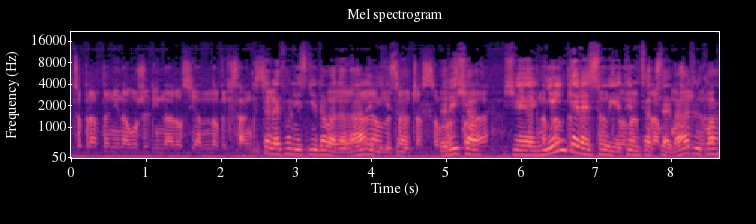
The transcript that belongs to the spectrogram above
y, co prawda nie nałożyli na Rosjan nowych sankcji. Telefon jest niedoładowany, one widzisz, cały czas są stole. I się tak nie interesuje tym, co Trump trzeba, tylko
